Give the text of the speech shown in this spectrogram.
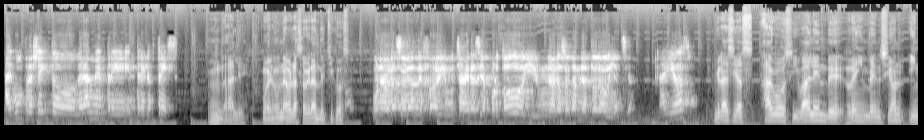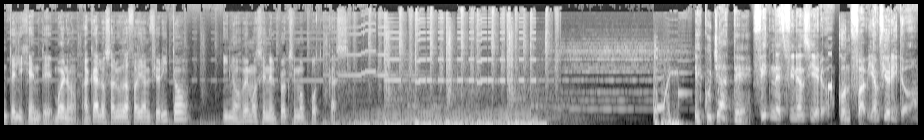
algún proyecto grande entre, entre los tres. Dale. Bueno, un abrazo grande, chicos. Un abrazo grande, Fabi, muchas gracias por todo y un abrazo grande a toda la audiencia. Adiós. Gracias, Agos y Valen de Reinvención Inteligente. Bueno, acá los saluda Fabián Fiorito y nos vemos en el próximo podcast. Escuchaste Fitness Financiero con Fabián Fiorito.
